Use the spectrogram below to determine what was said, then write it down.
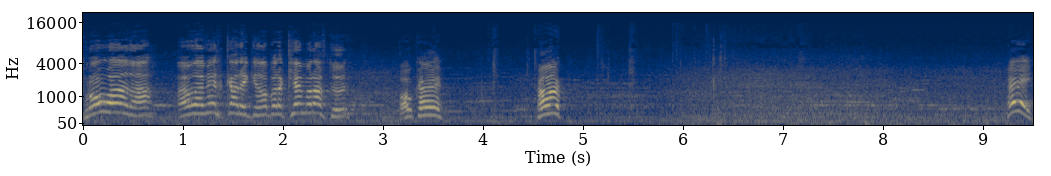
Prófaðu það. Ef það virkar ekki, þá bara kemur aftur. Ok, takk. Hei,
